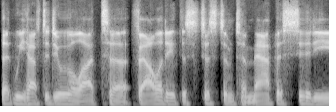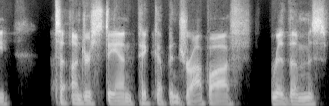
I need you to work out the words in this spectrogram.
that we have to do a lot to validate the system, to map a city, to understand pickup and drop off rhythms.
